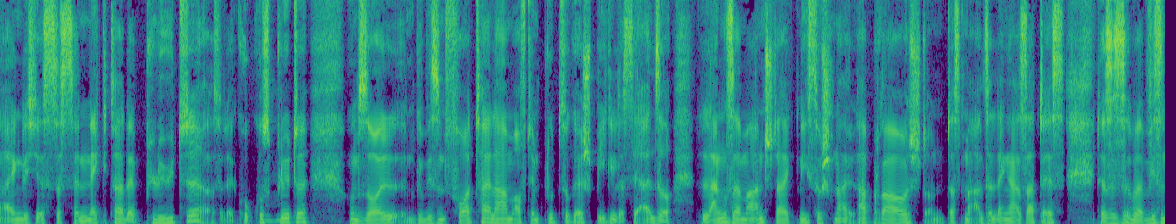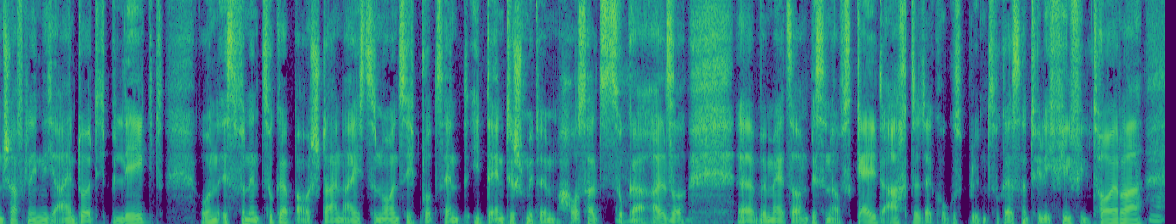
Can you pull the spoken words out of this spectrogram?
Eigentlich ist das der Nektar der Blüte, also der Kokosblüte, mhm. und soll einen gewissen Vorteil haben auf den Blutzuckerspiegel, dass er also langsamer ansteigt, nicht so schnell abrauscht und dass man also länger satt ist. Das ist aber wissenschaftlich nicht eindeutig belegt und ist von den Zuckerbausteinen eigentlich zu 90 Prozent identisch mit dem Haushaltszucker. Mhm. Also äh, wenn man jetzt auch ein bisschen aufs Geld achtet, der Kokosblütenzucker ist natürlich viel, viel teurer, ja.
